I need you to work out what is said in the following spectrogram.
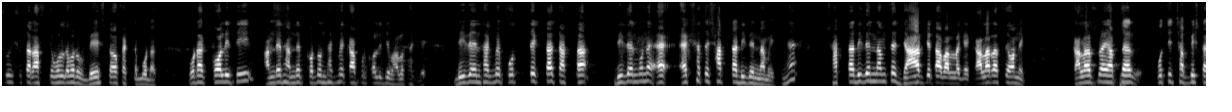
সুই সুতার আজকে বলতে পারব বেস্ট অফ একটা product product quality hundred hundred cotton থাকবে, কাপড় কোয়ালিটি ভালো থাকবে। ডিজাইন থাকবে প্রত্যেকটা চারটা। ডিজাইন মনে একসাথে সাতটা ডিজাইন নামাইছি হ্যাঁ? সাতটা ডিজাইন নামছে, যার যেটা ভালো লাগে। কালার আছে অনেক। কালার প্রায় আপনার পঁচিশ, ছাব্বিশটা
